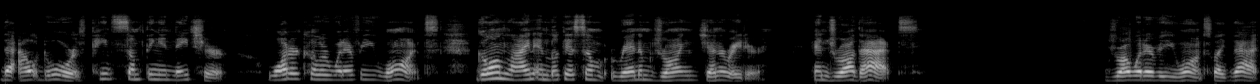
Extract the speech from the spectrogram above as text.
the outdoors, paint something in nature. Watercolor whatever you want. Go online and look at some random drawing generator and draw that. Draw whatever you want, like that.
